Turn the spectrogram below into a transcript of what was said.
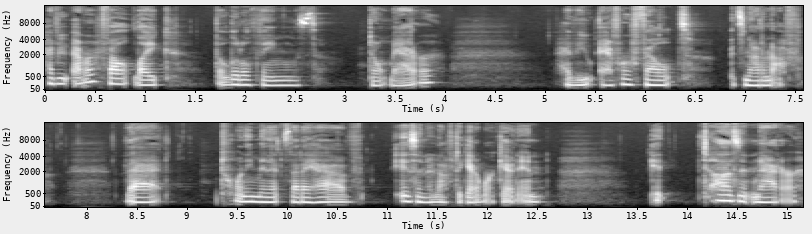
Have you ever felt like the little things don't matter? Have you ever felt it's not enough? That 20 minutes that I have isn't enough to get a workout in? It doesn't matter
